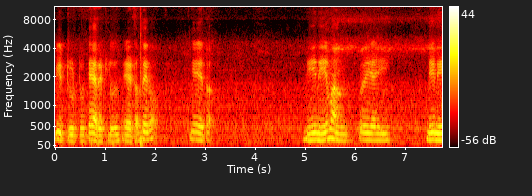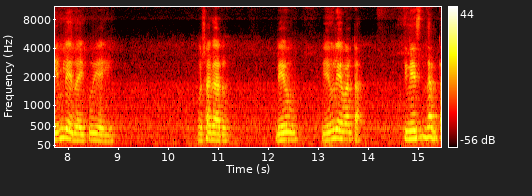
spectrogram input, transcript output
బీట్రూట్ క్యారెట్లు ఏటో దిగో ఏటో. నేనేం అయిపోయాయి నేనేం లేదు అయిపోయాయి. ఉషా గారు లేవు. ఏమి లేవంట. తినేసిందంట.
